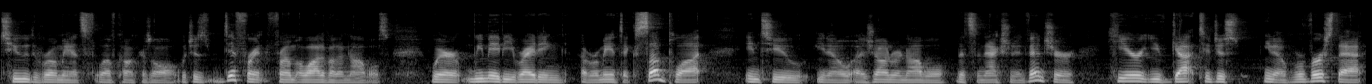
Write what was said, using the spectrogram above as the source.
to the romance love conquers all which is different from a lot of other novels where we may be writing a romantic subplot into you know a genre novel that's an action adventure here, you've got to just, you know, reverse that.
